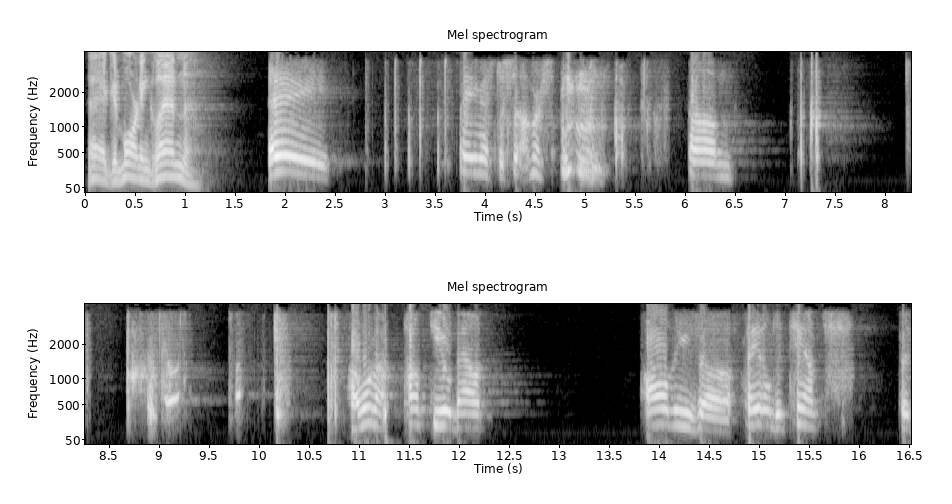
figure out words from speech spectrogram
Hey, good morning, Glenn. Hey, hey, Mr. Summers. um, I want to talk to you about all these uh, failed attempts that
